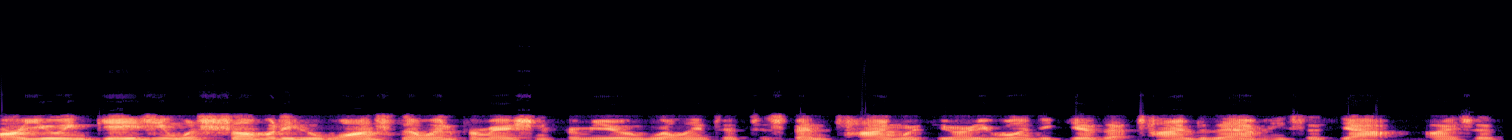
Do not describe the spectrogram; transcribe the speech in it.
Are you engaging with somebody who wants to know information from you and willing to, to spend time with you? Are you willing to give that time to them? And he said, Yeah. And I said,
